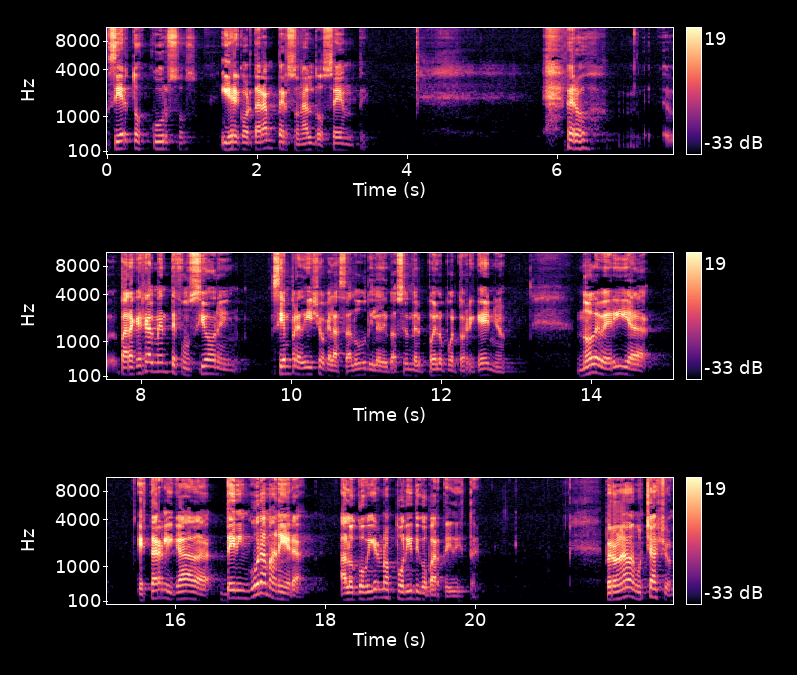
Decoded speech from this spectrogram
ciertos cursos y recortarán personal docente. Pero para que realmente funcionen, siempre he dicho que la salud y la educación del pueblo puertorriqueño no debería estar ligada de ninguna manera a los gobiernos políticos partidistas. Pero nada, muchachos,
